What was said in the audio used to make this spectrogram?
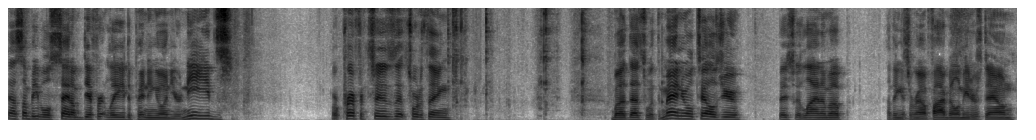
Now some people set them differently depending on your needs or preferences, that sort of thing. But that's what the manual tells you. Basically line them up, I think it's around five millimeters down.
